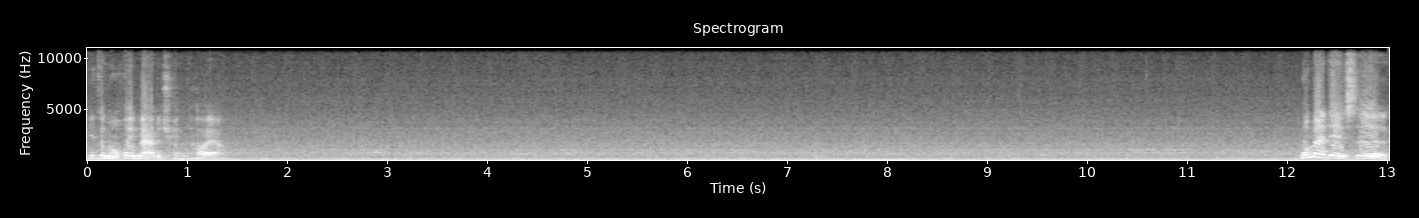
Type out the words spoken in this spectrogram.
你怎么会买了全套呀？我买的也是，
